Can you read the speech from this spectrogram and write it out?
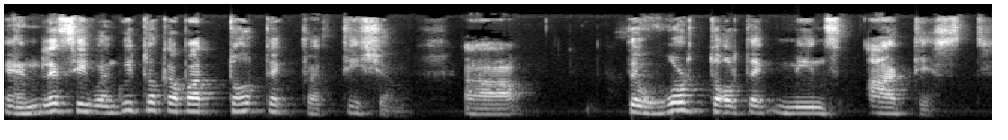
And let's see, when we talk about Toltec tradition, uh, the word Toltec means artist.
